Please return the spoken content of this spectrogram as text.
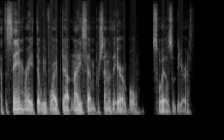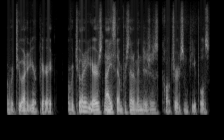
at the same rate that we've wiped out 97% of the arable soils of the earth over a 200 year period. Over 200 years, 97% of indigenous cultures and peoples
